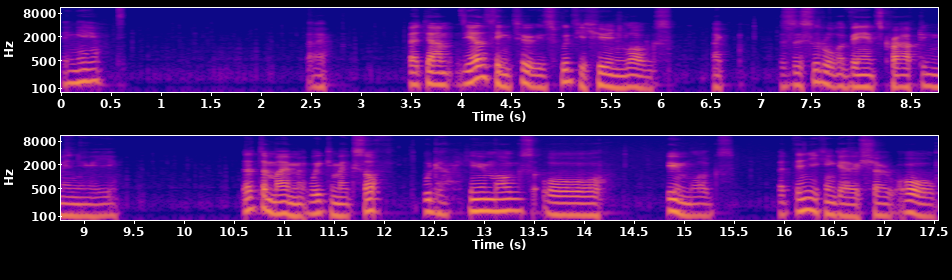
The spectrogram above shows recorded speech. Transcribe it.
thing here. So, but um, the other thing too is with your hewn logs, like there's this little advanced crafting menu here. At the moment, we can make soft wood hewn logs or hewn logs, but then you can go show all,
